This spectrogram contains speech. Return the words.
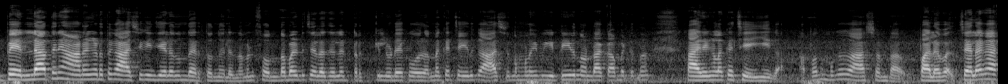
ഇപ്പോൾ എല്ലാത്തിനും ആണുങ്ങടുത്ത് കാശ് കിഞ്ചിയാലൊന്നും തരത്തൊന്നുമില്ല. നമ്മൾ സ്വന്തമായിട്ട് ചില ചില ട്രിക്കിലൂടെയൊക്കെ ഓരോന്നൊക്കെ ചെയ്ത് കാശ് നമ്മൾ വീട്ടിൽ നിന്ന് ഉണ്ടാക്കാൻ പറ്റുന്ന കാര്യങ്ങളൊക്കെ ചെയ്യുക. അപ്പോൾ നമുക്ക് കാശുണ്ടാവും. പല ചില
